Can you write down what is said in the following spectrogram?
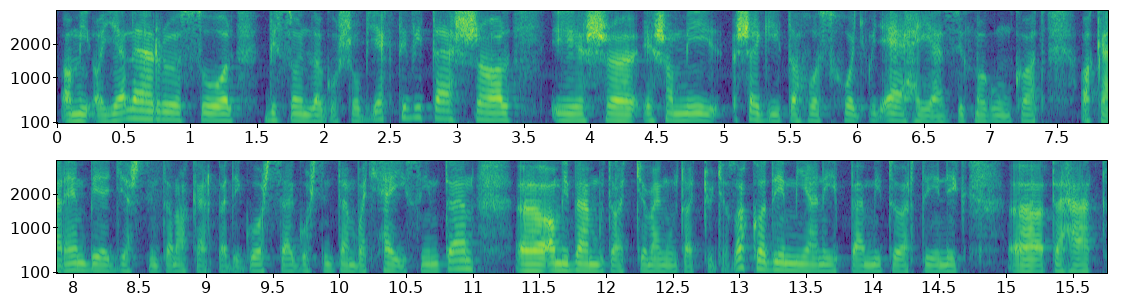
ami a jelenről szól, viszonylagos objektivitással, és, és ami segít ahhoz, hogy, hogy elhelyezzük magunkat, akár NB1-es szinten, akár pedig országos szinten, vagy helyi szinten, ami bemutatja, megmutatja, hogy az akadémián éppen mi történik, tehát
